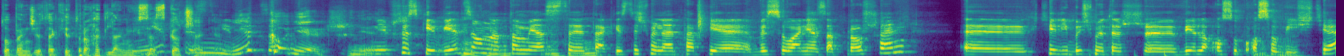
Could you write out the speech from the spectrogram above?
to będzie takie trochę dla nich Nie zaskoczenie? Niekoniecznie. Nie wszystkie wiedzą, natomiast e, tak, jesteśmy na etapie wysyłania zaproszeń. E, Chcielibyśmy też wiele osób osobiście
